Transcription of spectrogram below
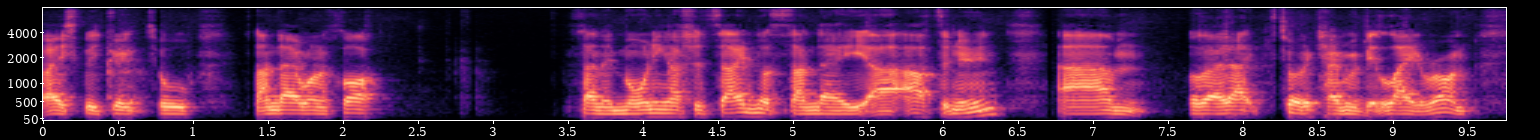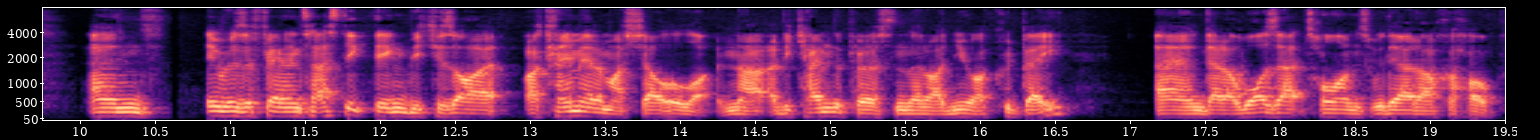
basically drink till Sunday one o'clock, Sunday morning, I should say, not Sunday uh, afternoon. Um, although that sort of came a bit later on, and it was a fantastic thing because I, I came out of my shell a lot and I became the person that I knew I could be and that I was at times without alcohol.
